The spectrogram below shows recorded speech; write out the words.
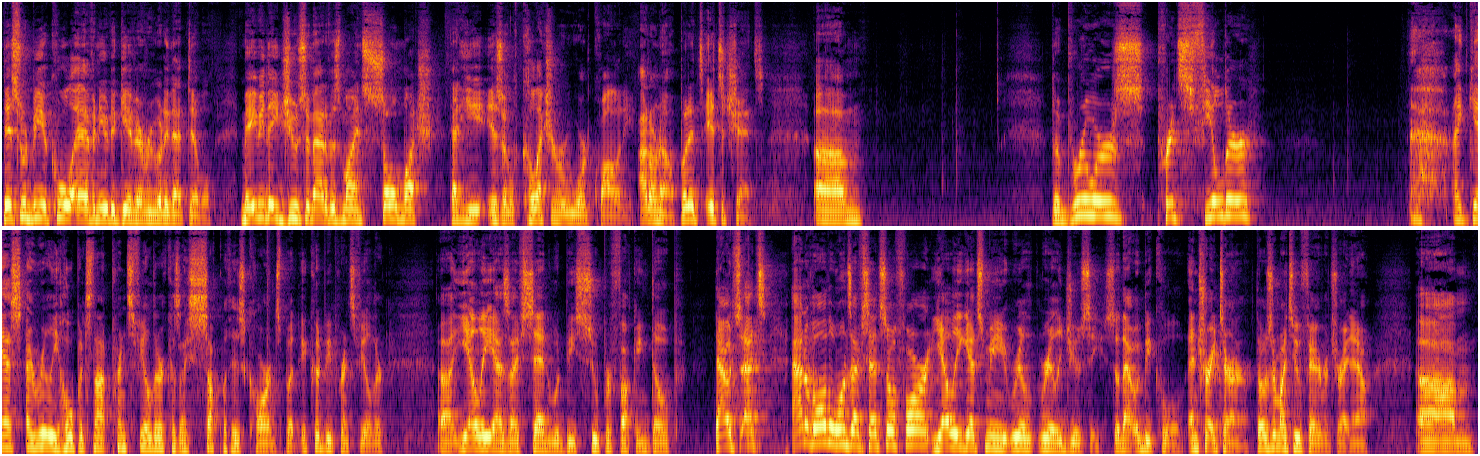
This would be a cool avenue to give everybody that Dibble. Maybe they juice him out of his mind so much that he is a collection reward quality. I don't know, but it's it's a chance. Um, the Brewers, Prince Fielder. I guess I really hope it's not Prince Fielder because I suck with his cards, but it could be Prince Fielder. Uh, Yelly, as I've said, would be super fucking dope. That's that's out of all the ones I've said so far, Yelly gets me real really juicy, so that would be cool. And Trea Turner, those are my two favorites right now. Um,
